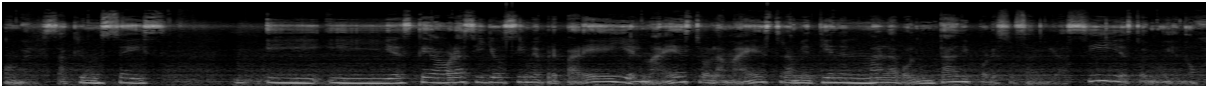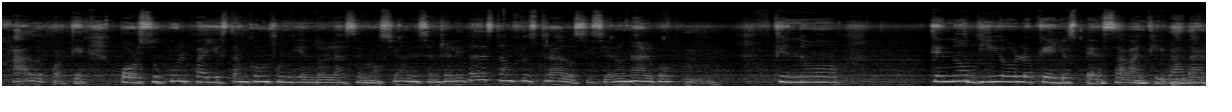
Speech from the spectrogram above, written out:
Póngale, saque un 6. Y, y es que ahora sí yo sí me preparé y el maestro, la maestra me tienen mala voluntad y por eso salí así, estoy muy enojado porque por su culpa y están confundiendo las emociones. En realidad están frustrados, hicieron algo que no que no dio lo que ellos pensaban que iba a dar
